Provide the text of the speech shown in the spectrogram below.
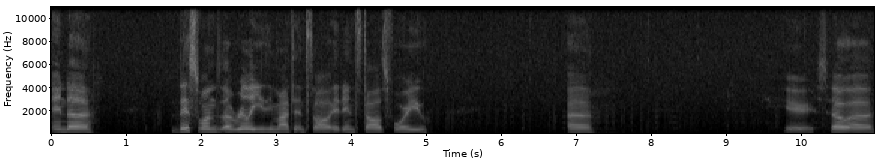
and uh, this one's a really easy mod to install. It installs for you. Uh, here. So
